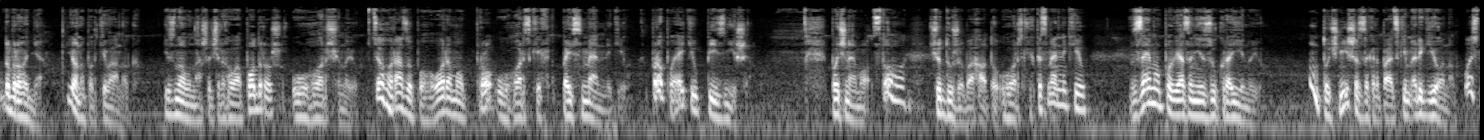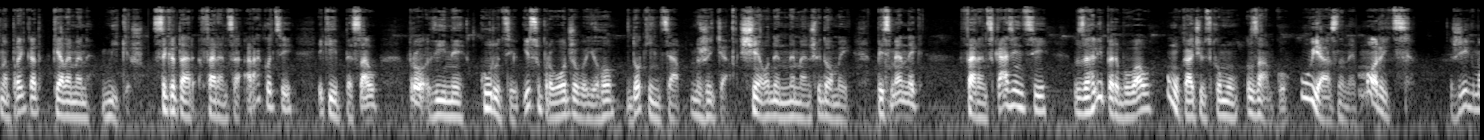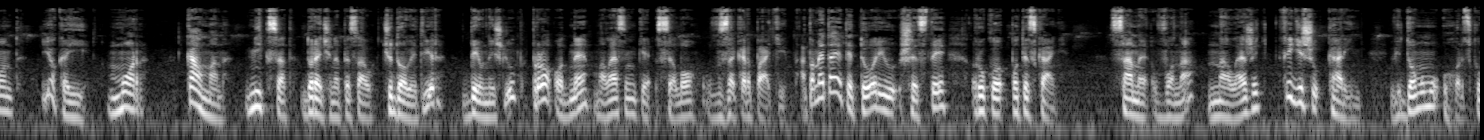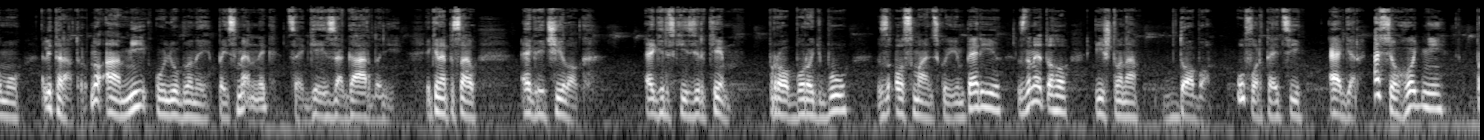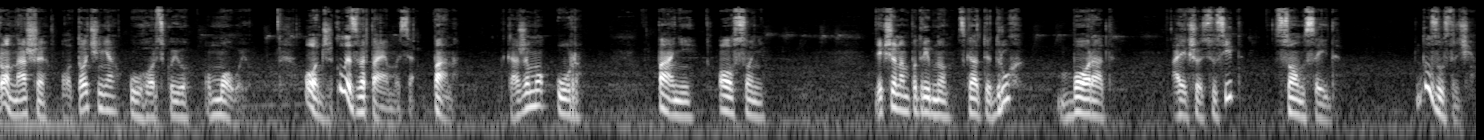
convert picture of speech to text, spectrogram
Доброго дня, Йоно Подківанок. І знову наша чергова подорож Угорщиною. Цього разу поговоримо про угорських письменників, про поетів пізніше. Почнемо з того, що дуже багато угорських письменників взаємопов'язані з Україною. Ну, точніше, з закарпатським регіоном. Ось, наприклад, Келемен Мікіш, секретар Ференца Ракоці, який писав про війни куруців і супроводжував його до кінця життя. Ще один не менш відомий письменник Ференц Казінці взагалі перебував у Мукачівському замку, ув'язнений Моріц, Жігмонт, Йокаї, Мор, Калман Міксат, до речі, написав чудовий твір Дивний шлюб про одне малесеньке село в Закарпатті. А пам'ятаєте теорію шести рукопотискань? Саме вона належить Фрідішу Карінь, відомому угорському літератору. Ну а мій улюблений письменник це Гейза Гардоні, який написав Егрічілок, Егірські зірки про боротьбу з Османською імперією знаменитого Іштвана Добо у фортеці Егер. А сьогодні про наше оточення угорською мовою. Отже, коли звертаємося пан, кажемо ур, пані, осонь. Якщо нам потрібно сказати друг, борат, а якщо сусід, сомсейд. До зустрічі!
